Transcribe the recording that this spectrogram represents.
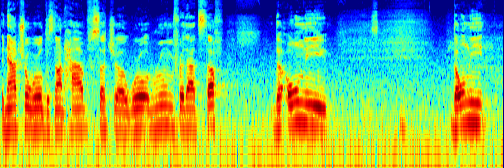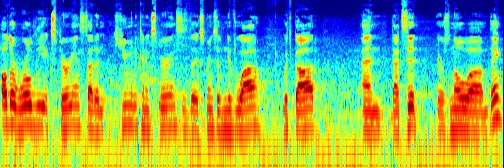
The natural world does not have such a world room for that stuff. The only the only otherworldly experience that a human can experience is the experience of nivuah with God, and that's it. There's no um, thing.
